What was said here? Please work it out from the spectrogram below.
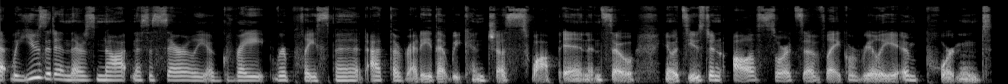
that we use it in, there's not necessarily a great replacement at the ready that we can just swap in. And so, you know, it's used in all sorts of like really important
